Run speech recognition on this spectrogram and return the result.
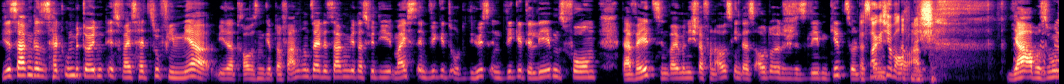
Wir sagen, dass es halt unbedeutend ist, weil es halt so viel mehr wie da draußen gibt. Auf der anderen Seite sagen wir, dass wir die meistentwickelte oder die höchst entwickelte Lebensform der Welt sind, weil wir nicht davon ausgehen, dass es außerirdisches Leben gibt. Sollte Das sage ich aber genau auch nicht. Ja, aber so,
